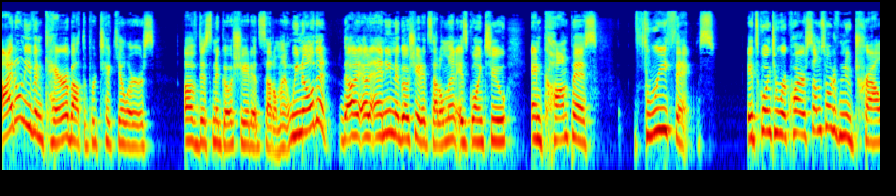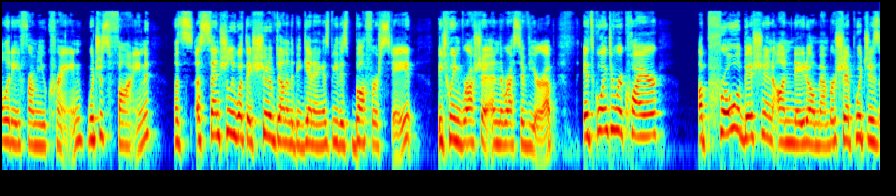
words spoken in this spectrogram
I don't even care about the particulars of this negotiated settlement. We know that uh, any negotiated settlement is going to encompass three things. It's going to require some sort of neutrality from Ukraine, which is fine. That's essentially what they should have done in the beginning is be this buffer state between Russia and the rest of Europe. It's going to require a prohibition on NATO membership, which is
